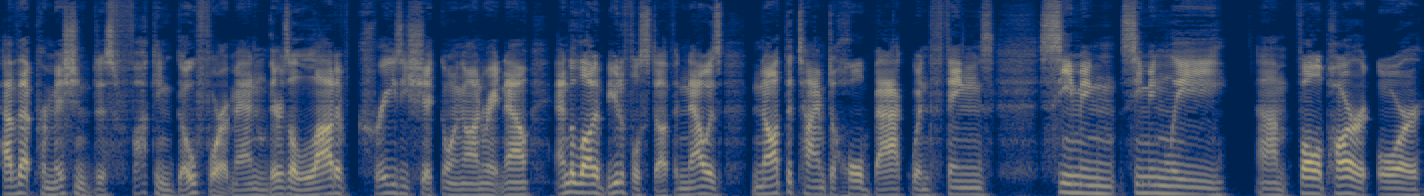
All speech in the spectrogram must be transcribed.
have that permission to just fucking go for it, man. There's a lot of crazy shit going on right now and a lot of beautiful stuff. And now is not the time to hold back when things seeming seemingly um, fall apart or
